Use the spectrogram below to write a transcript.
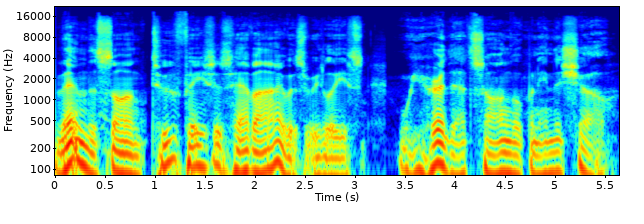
Then the song Two Faces Have I was released. We heard that song opening the show.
